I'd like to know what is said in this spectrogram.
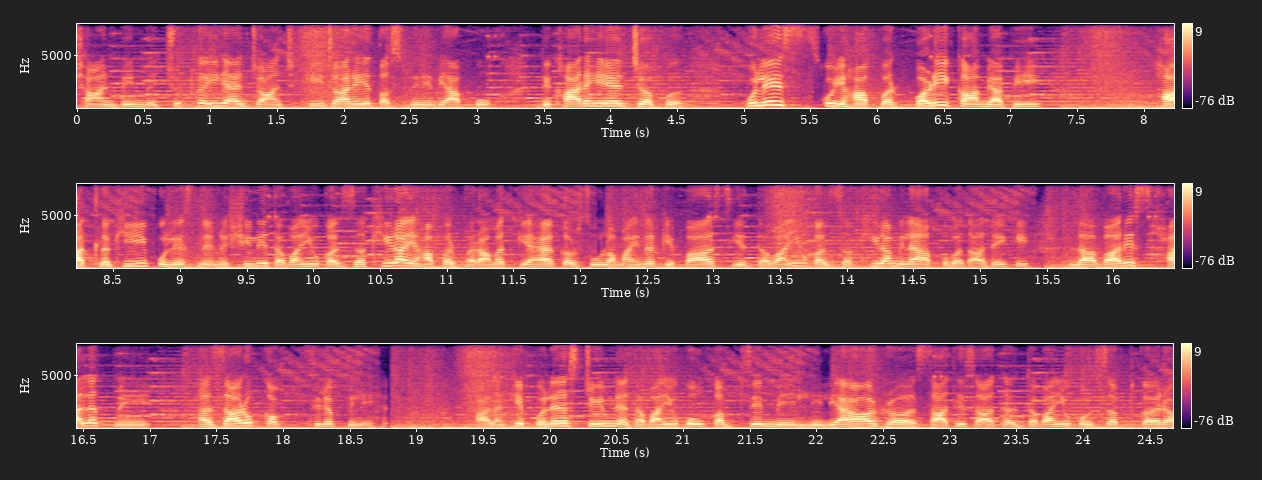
छानबीन में जुट गई है। जाँच की जा रही है। तस्वीरें भी आपको दिखा रहे हैं, जब पुलिस को यहाँ पर बड़ी कामयाबी हाथ लगी। पुलिस ने नशीली दवाइयों का जखीरा यहाँ पर बरामद किया है। करसोला माइनर के पास ये दवाइयों का जखीरा मिला है। आपको बता दें कि लावारिस हालत में हज़ारों कप सिरप मिले हैं। हालाँकि पुलिस टीम ने दवाइयों को कब्जे में ले लिया है और साथ ही साथ दवाइयों को जब्त कर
